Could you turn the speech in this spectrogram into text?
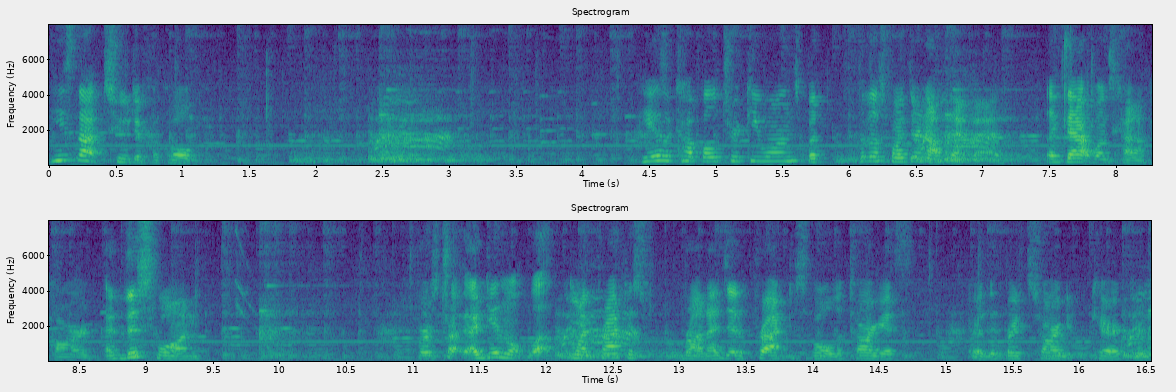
he's not too difficult. He has a couple tricky ones, but for the most part, they're not that bad. Like, that one's kind of hard. And this one, first try, again, my practice run, I did a practice of all the targets, or the break target characters,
